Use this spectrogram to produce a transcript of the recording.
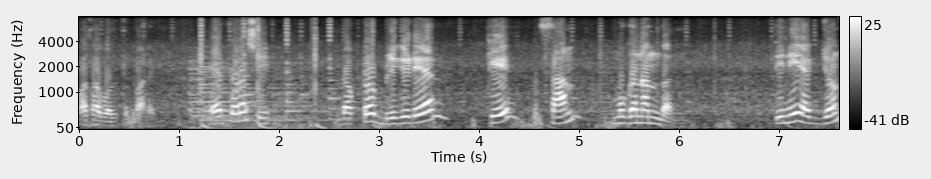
কথা বলতে পারেন। এরপর আসি ডক্টর ব্রিগেডিয়ার কে সান মুগানন্দন। তিনি একজন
